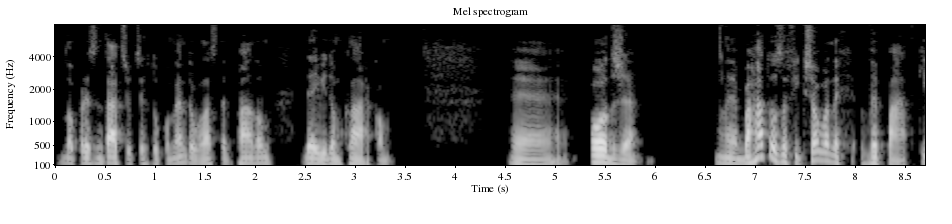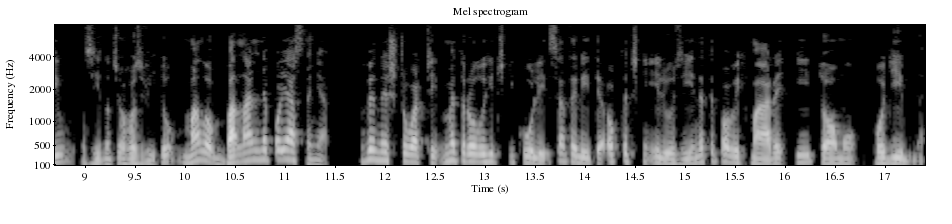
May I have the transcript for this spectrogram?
ну, презентацію цих документів, власне, паном Дейвідом Кларком. Е, Отже, е, багато зафіксованих випадків згідно цього звіту мало банальне пояснення. Винищувачі, метеорологічні кулі, сателіти, оптичні ілюзії, нетипові хмари і тому подібне.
